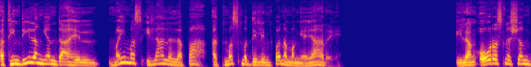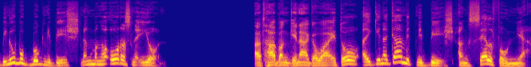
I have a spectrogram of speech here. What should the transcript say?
At hindi lang yan dahil may mas ilalala pa at mas madilim pa na mangyayari. Ilang oras na siyang binubugbog ni Bish ng mga oras na iyon. At habang ginagawa ito ay ginagamit ni Bish ang cellphone niya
